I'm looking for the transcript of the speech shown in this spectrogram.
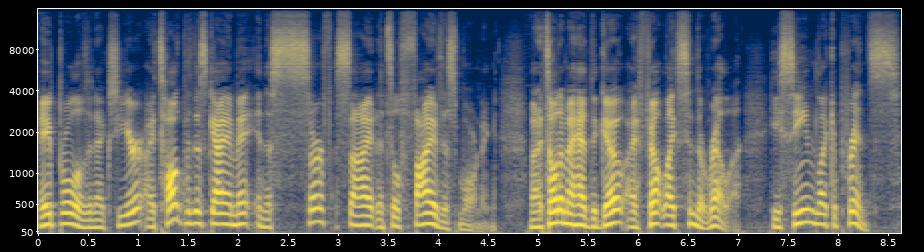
April of the next year, I talked with this guy I met in the surf side until 5 this morning. When I told him I had to go, I felt like Cinderella. He seemed like a prince.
